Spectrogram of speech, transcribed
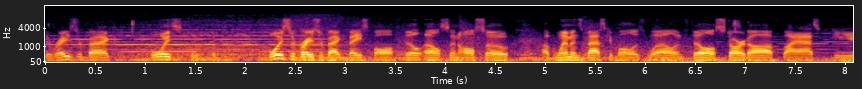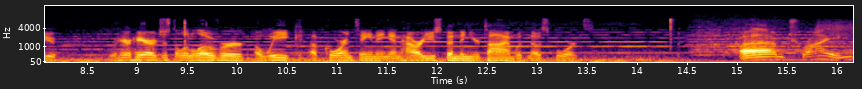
the Razorback voice, the voice of Razorback baseball, Phil Elson, also of women's basketball as well. And Phil, I'll start off by asking you we're here, just a little over a week of quarantining, and how are you spending your time with no sports? I'm trying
